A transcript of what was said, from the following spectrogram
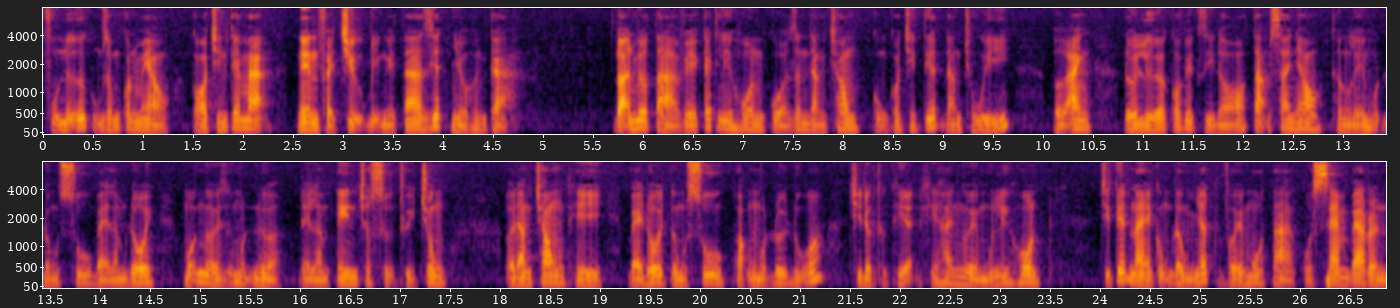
Phụ nữ cũng giống con mèo, có chín cái mạng nên phải chịu bị người ta giết nhiều hơn cả. Đoạn miêu tả về cách ly hôn của dân đằng trong cũng có chi tiết đáng chú ý. Ở Anh, đôi lứa có việc gì đó tạm xa nhau thường lấy một đồng xu bẻ làm đôi, mỗi người giữ một nửa để làm tin cho sự thủy chung. Ở đằng trong thì bẻ đôi đồng xu hoặc một đôi đũa chỉ được thực hiện khi hai người muốn ly hôn. Chi tiết này cũng đồng nhất với mô tả của Sam Barron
